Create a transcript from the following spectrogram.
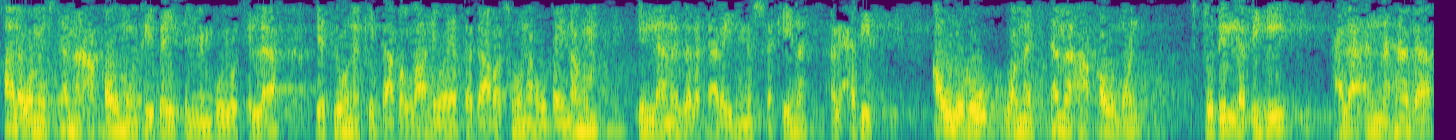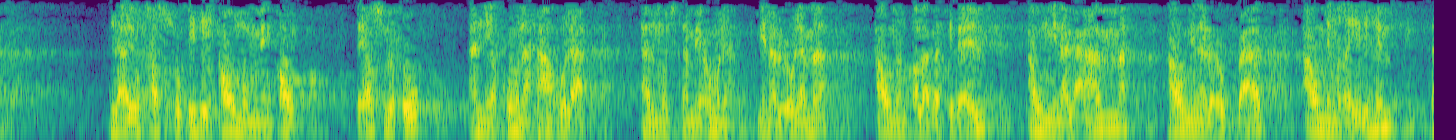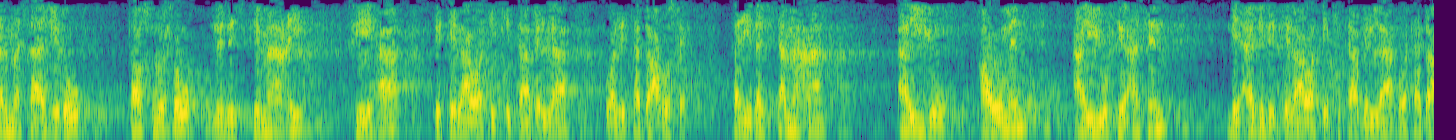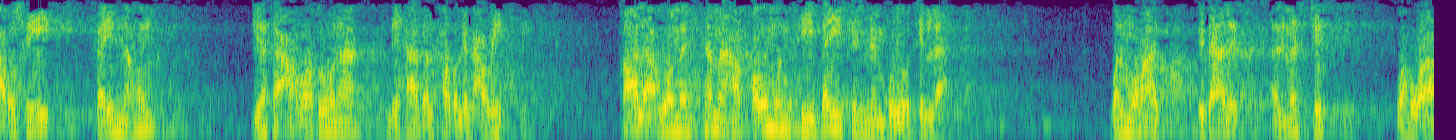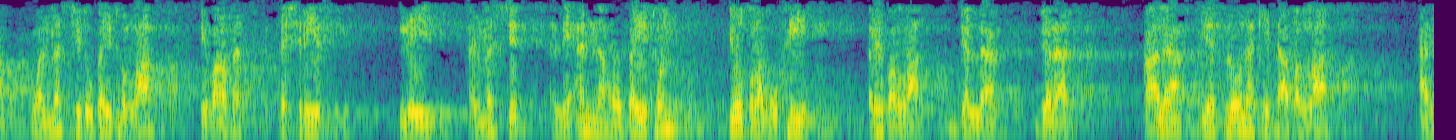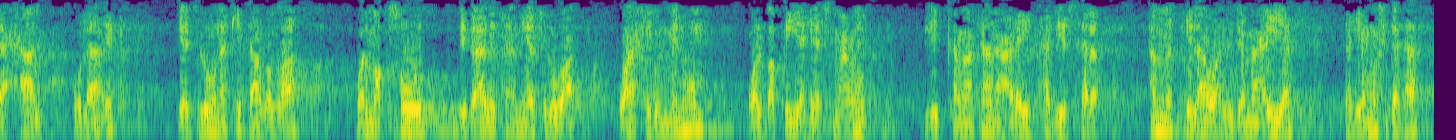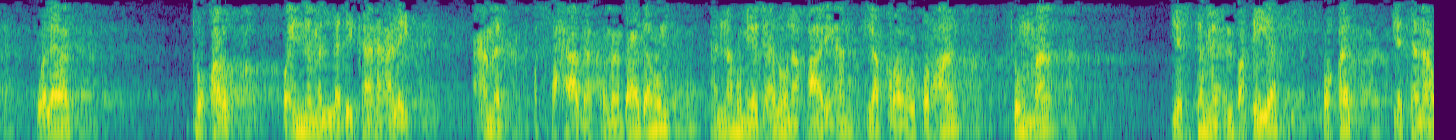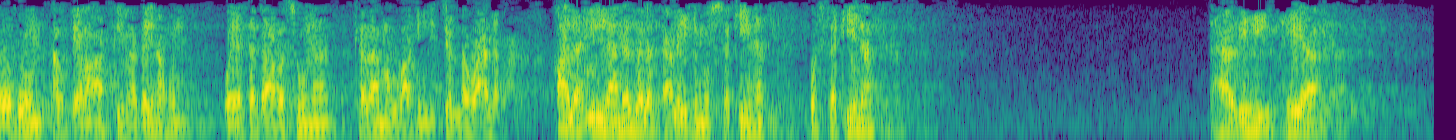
قال وما اجتمع قوم في بيت من بيوت الله يتلون كتاب الله ويتدارسونه بينهم إلا نزلت عليهم السكينة الحديث. قوله وما اجتمع قوم استدل به على أن هذا لا يخص به قوم من قوم فيصلح أن يكون هؤلاء المجتمعون من العلماء أو من طلبة العلم أو من العامة أو من العباد أو من غيرهم فالمساجد تصلح للاجتماع فيها لتلاوه كتاب الله ولتدارسه. فإذا اجتمع أي قوم أي فئة لأجل تلاوة كتاب الله وتدارسه فإنهم يتعرضون لهذا الفضل العظيم. قال وما اجتمع قوم في بيت من بيوت الله. والمراد بذلك المسجد وهو والمسجد بيت الله إضافة تشريف للمسجد لأنه بيت يطلب فيه رضا الله جل جلاله. قال يتلون كتاب الله هذا حال أولئك يتلون كتاب الله والمقصود بذلك أن يتلو واحد منهم والبقية يسمعون كما كان عليه هدي السلف. أما التلاوة الجماعية فهي محدثة ولا تقر وإنما الذي كان عليه عمل الصحابة فما بعدهم أنهم يجعلون قارئا يقرأ القرآن ثم يستمع البقية وقد يتناوبون القراءة فيما بينهم ويتدارسون كلام الله جل وعلا. قال إلا نزلت عليهم السكينة والسكينة هذه هي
